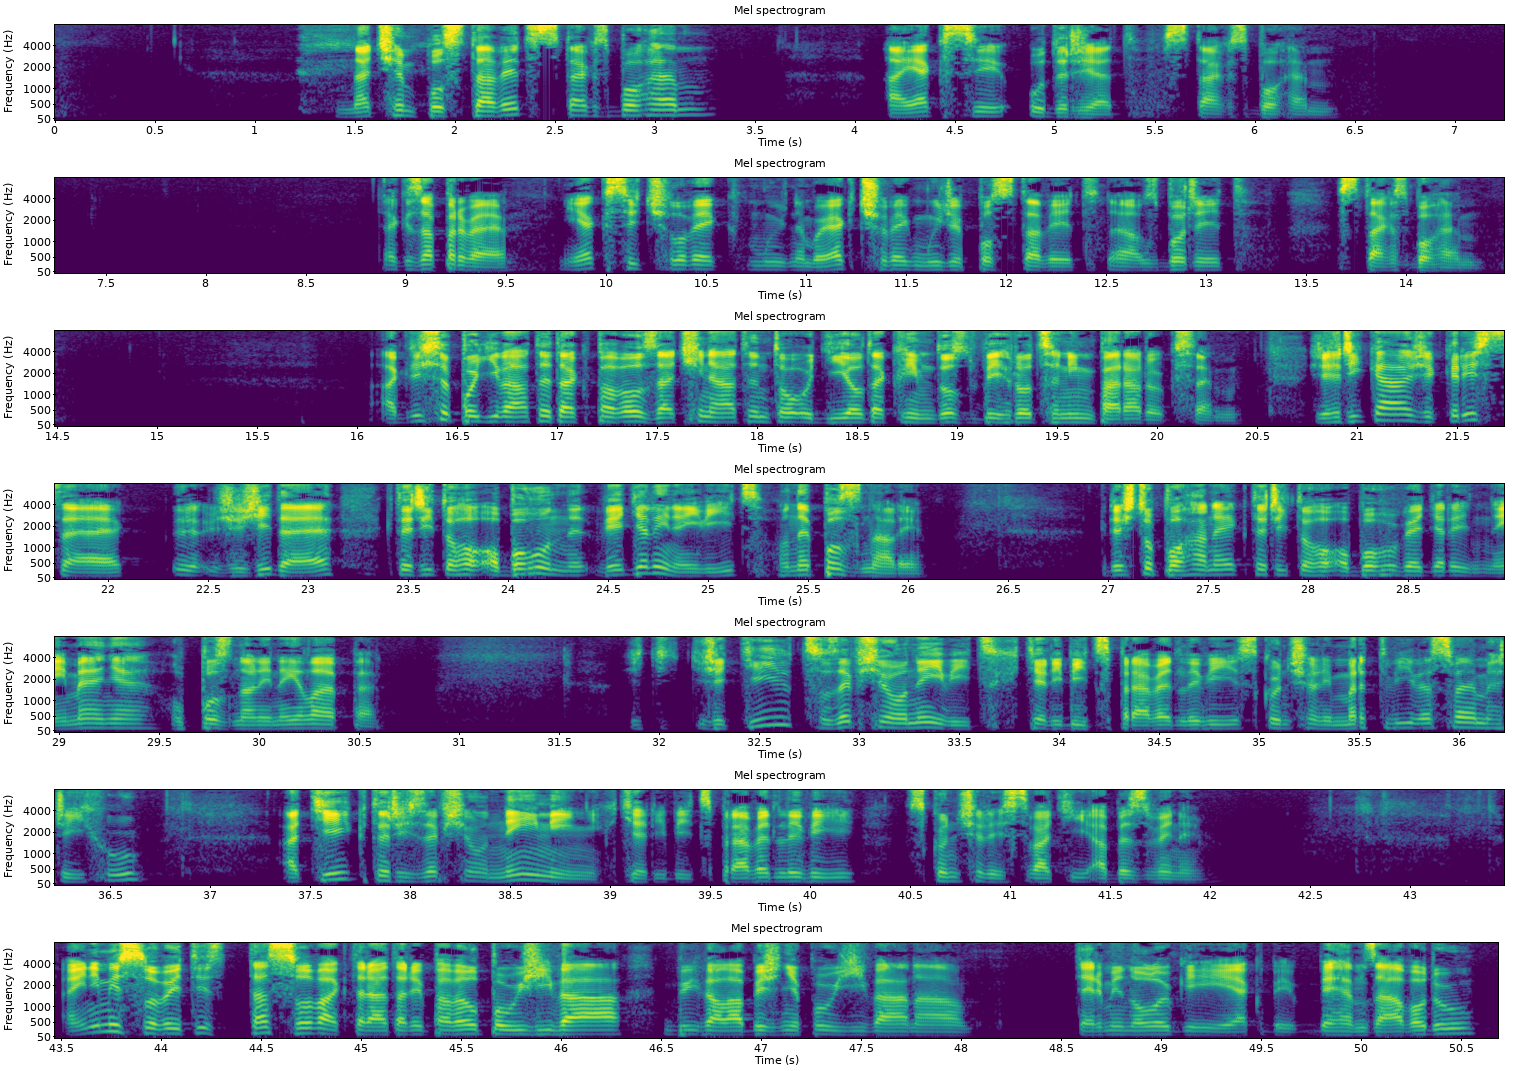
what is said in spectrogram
na čem postavit vztah s Bohem a jak si udržet vztah s Bohem. Tak za prvé, jak si člověk může, nebo jak člověk může postavit, zbořit vztah s Bohem. A když se podíváte, tak Pavel začíná tento oddíl takovým dost vyhroceným paradoxem. Že říká, že Kristé, že židé, kteří toho o Bohu věděli nejvíc, ho nepoznali. Kdežto pohané, kteří toho o Bohu věděli nejméně, ho poznali nejlépe. Že ti, co ze všeho nejvíc chtěli být spravedliví, skončili mrtví ve svém hříchu a ti, kteří ze všeho nejméně chtěli být spravedliví, skončili svatí a bez viny. A jinými slovy, ty, ta slova, která tady Pavel používá, bývala běžně používána terminologii jakoby během závodu.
